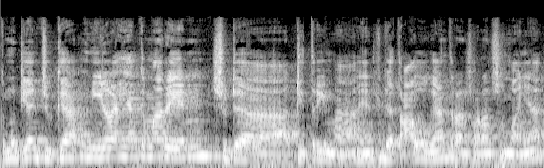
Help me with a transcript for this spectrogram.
Kemudian juga nilai yang kemarin sudah diterima yang sudah tahu kan transparan semuanya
